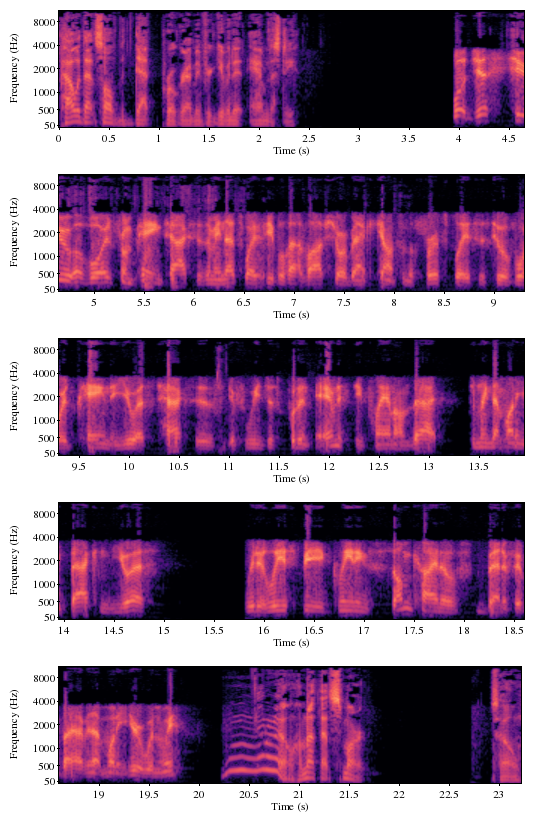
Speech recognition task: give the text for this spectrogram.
How would that solve the debt program if you're giving it amnesty? Well, just to avoid from paying taxes. I mean, that's why people have offshore bank accounts in the first place, is to avoid paying the U.S. taxes. If we just put an amnesty plan on that to bring that money back in the U.S., we'd at least be gleaning some kind of benefit by having that money here, wouldn't we? Mm, I don't know. I'm not that smart. So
